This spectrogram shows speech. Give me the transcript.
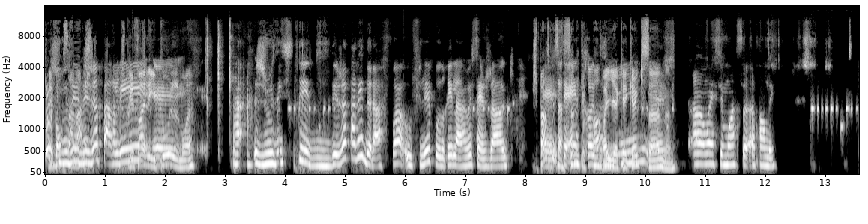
que je vous ai déjà parlé? préfère les euh, poules, moi. Ah, Je vous ai déjà parlé de la fois où Philippe Audrey, la rue Saint-Jacques. Je pense que Euh, ça c'est sonne. Ouais, il y a quelqu'un qui sonne. Ah ouais, c'est moi ça. Attendez.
